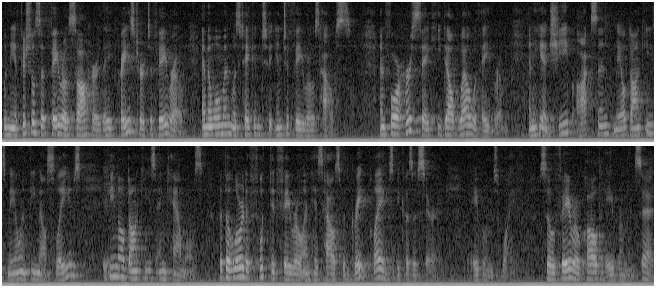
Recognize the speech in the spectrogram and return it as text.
When the officials of Pharaoh saw her, they praised her to Pharaoh, and the woman was taken to, into Pharaoh's house. And for her sake he dealt well with Abram, and he had sheep, oxen, male donkeys, male and female slaves, female donkeys, and camels. But the Lord afflicted Pharaoh and his house with great plagues because of Sarah, Abram's wife. So Pharaoh called Abram and said,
